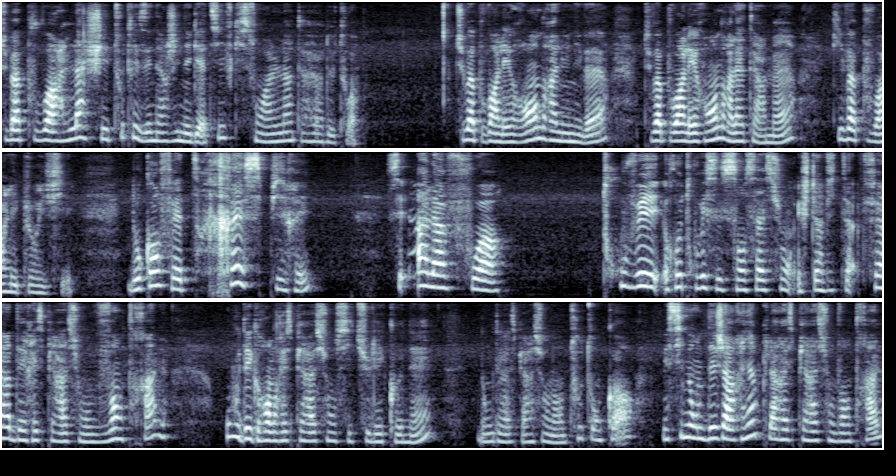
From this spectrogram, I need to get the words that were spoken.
tu vas pouvoir lâcher toutes les énergies négatives qui sont à l'intérieur de toi. Tu vas pouvoir les rendre à l'univers, tu vas pouvoir les rendre à la terre-mère, qui va pouvoir les purifier. Donc en fait, respirer, c'est à la fois trouver, retrouver ces sensations, et je t'invite à faire des respirations ventrales, ou des grandes respirations si tu les connais, donc des respirations dans tout ton corps. Mais sinon, déjà rien que la respiration ventrale,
